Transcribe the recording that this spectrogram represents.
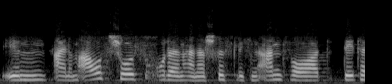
in einem Ausschuss oder in einer schriftlichen Antwort detailliert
